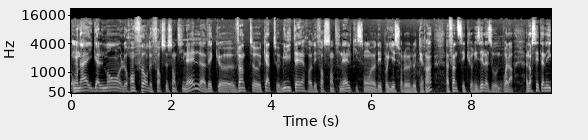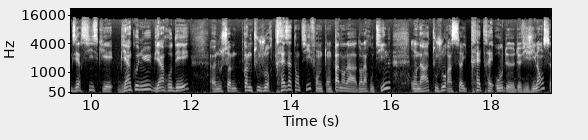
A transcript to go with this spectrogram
On a également le renfort de forces sentinelles avec 24 militaires des forces sentinelles qui sont déployés sur le, le terrain afin de sécuriser la zone. Voilà. Alors c'est un exercice qui est bien connu, bien rodé. Nous sommes comme toujours très attentifs. On ne tombe pas dans la, dans la routine. On a toujours un seuil très très haut de, de vigilance.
